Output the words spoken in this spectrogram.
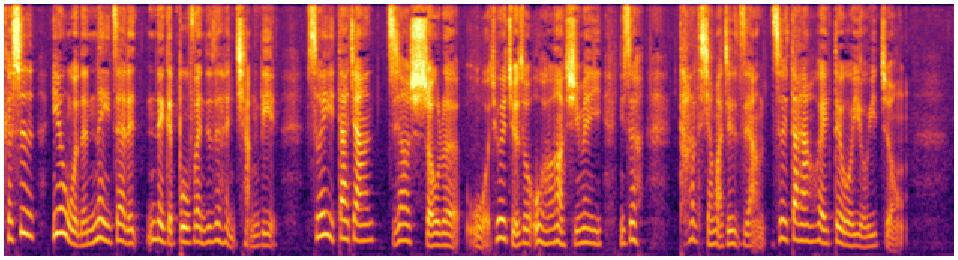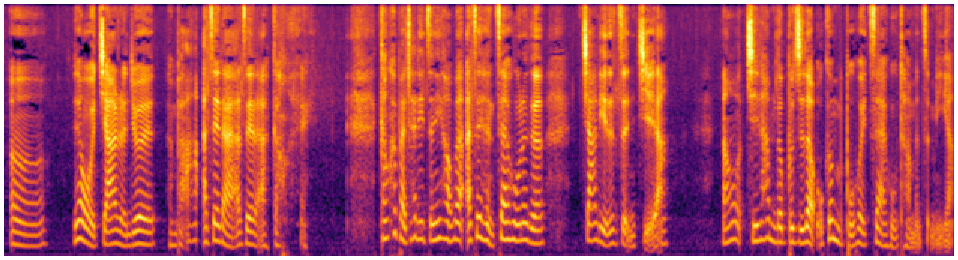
可是因为我的内在的那个部分就是很强烈，所以大家只要熟了，我就会觉得说：哇，徐美仪，你这他的想法就是这样，所以大家会对我有一种。嗯，因为我家人就会很怕啊，阿姐来，阿姐来，赶快，赶快把家里整理好吧。阿姐很在乎那个家里的整洁啊。然后其实他们都不知道，我根本不会在乎他们怎么样。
